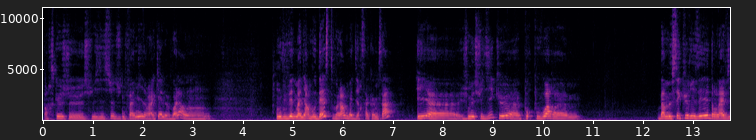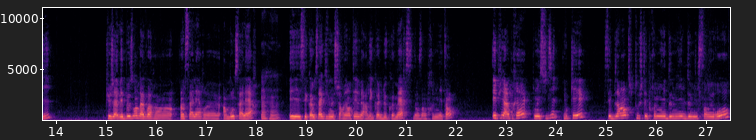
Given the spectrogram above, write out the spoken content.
Parce que je suis issue d'une famille dans laquelle, euh, voilà, on, on vivait de manière modeste. Voilà, on va dire ça comme ça. Et euh, je me suis dit que euh, pour pouvoir bah, me sécuriser dans la vie, que j'avais besoin d'avoir un, un salaire, un bon salaire. Mhm. Et c'est comme ça que je me suis orientée vers l'école de commerce dans un premier temps. Et puis après, je me suis dit, ok, c'est bien, tu touches tes premiers 2000, 2100 euros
